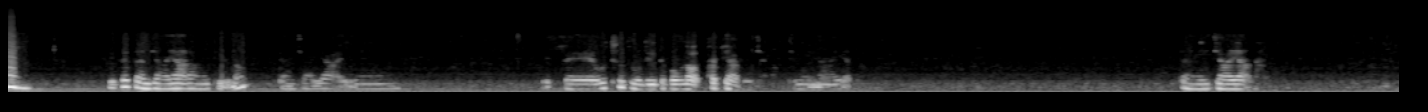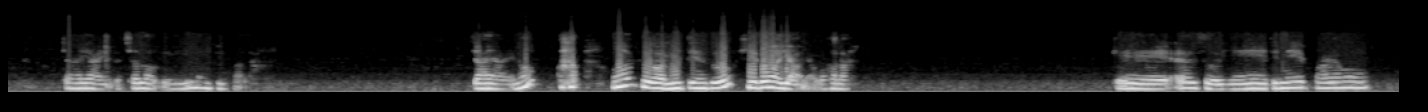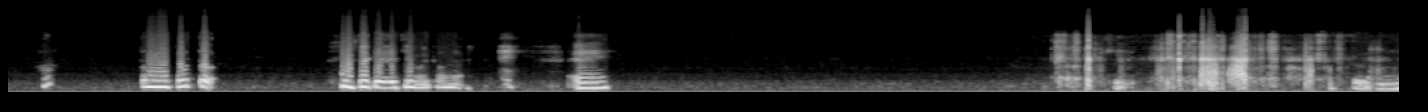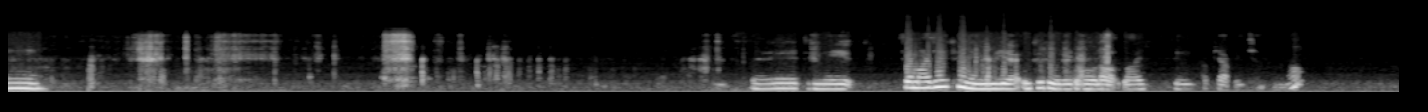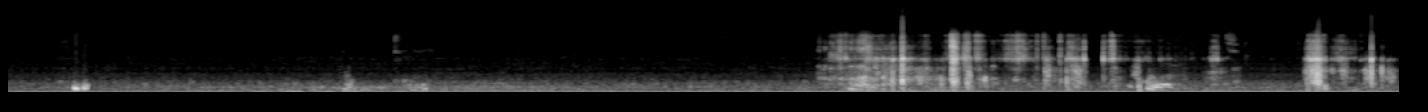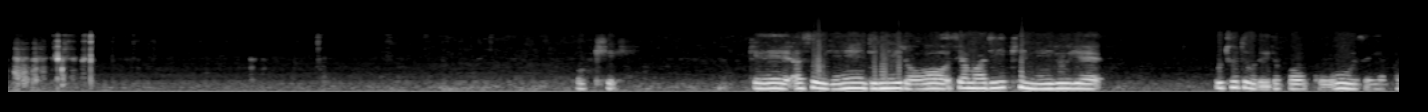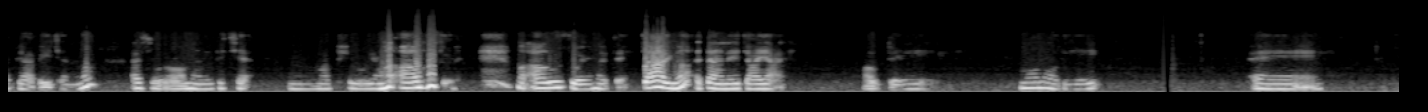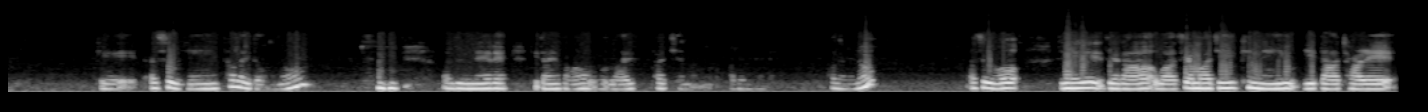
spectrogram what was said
ဒီသက်တန်ကြားရလားမသိဘူးနော်တန်ကြားရရင်ဒီဝတ္ထုတူလေးတစ်ပုဒ်တော့ဖတ်ပြပေးချင်ဒီနေ့နားရက်တန်လေးကြားရလားကြားရရင်တစ်ချက်လောက်လေးနိုင်ပြပါလားကြားရရင်နော်ငါ့ပြောမီတင်ဆိုရေသုံးကရောက်နေပါဟုတ်လားကဲအဲ့ဆိုရင်ဒီနေ့ဘာရောဟာ တမပုတ်တတကယ်ကြည့်မကောင်းရအဲဆိုရင်အဲဒီနေ့ဆရာမကြီးခင်နေရဲ့ဥထုတူလေးတစ်ပုဒ်လောက် live လေးဖတ်ပြပေးချင်တယ်နော် โอเคကဲအဲ့ဆိုရင်ဒီနေ့တော့ဆရာမကြီးခင်နေယူရဲ့ဥထုတူလေးတစ်ပုဒ်ကိုဇေယျဖတ်ပြပေးချင်တယ်နော်အဲ့ဆိုတော့မှန်လေးတစ်ချက်မဖြူရမအောင်ဆိုမအောင်ဆိုရင်ဟုတ်တယ်ကြားပြီနော်အတန်လေးကြားရတယ်ဟုတ်တယ် မောမောလေးအဲကဲအဲ့ဆိုရင်ဖတ်လိုက်တော့နော်အလူနဲ့တဲ့ဒီတိုင်းပါကို live ဖတ်ချင်တယ်အလူနဲ့ဟုတ်တယ်နော်အဲ့ဆိုတော့ဒီနေ့ဒီကဟိုဟာဆီယမကြီးခင်မင်းယူရေးသားထားတဲ့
